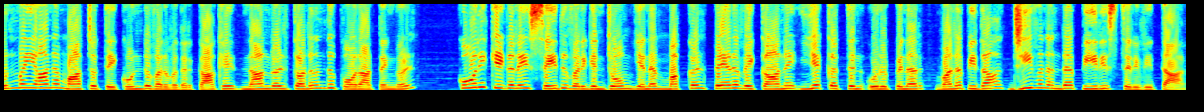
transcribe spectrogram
உண்மையான மாற்றத்தை கொண்டு வருவதற்காக நாங்கள் தொடர்ந்து போராட்டங்கள் கோரிக்கைகளை செய்து வருகின்றோம் என மக்கள் பேரவைக்கான இயக்கத்தின் உறுப்பினர் வனபிதா ஜீவனந்த பீரிஸ் தெரிவித்தார்.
